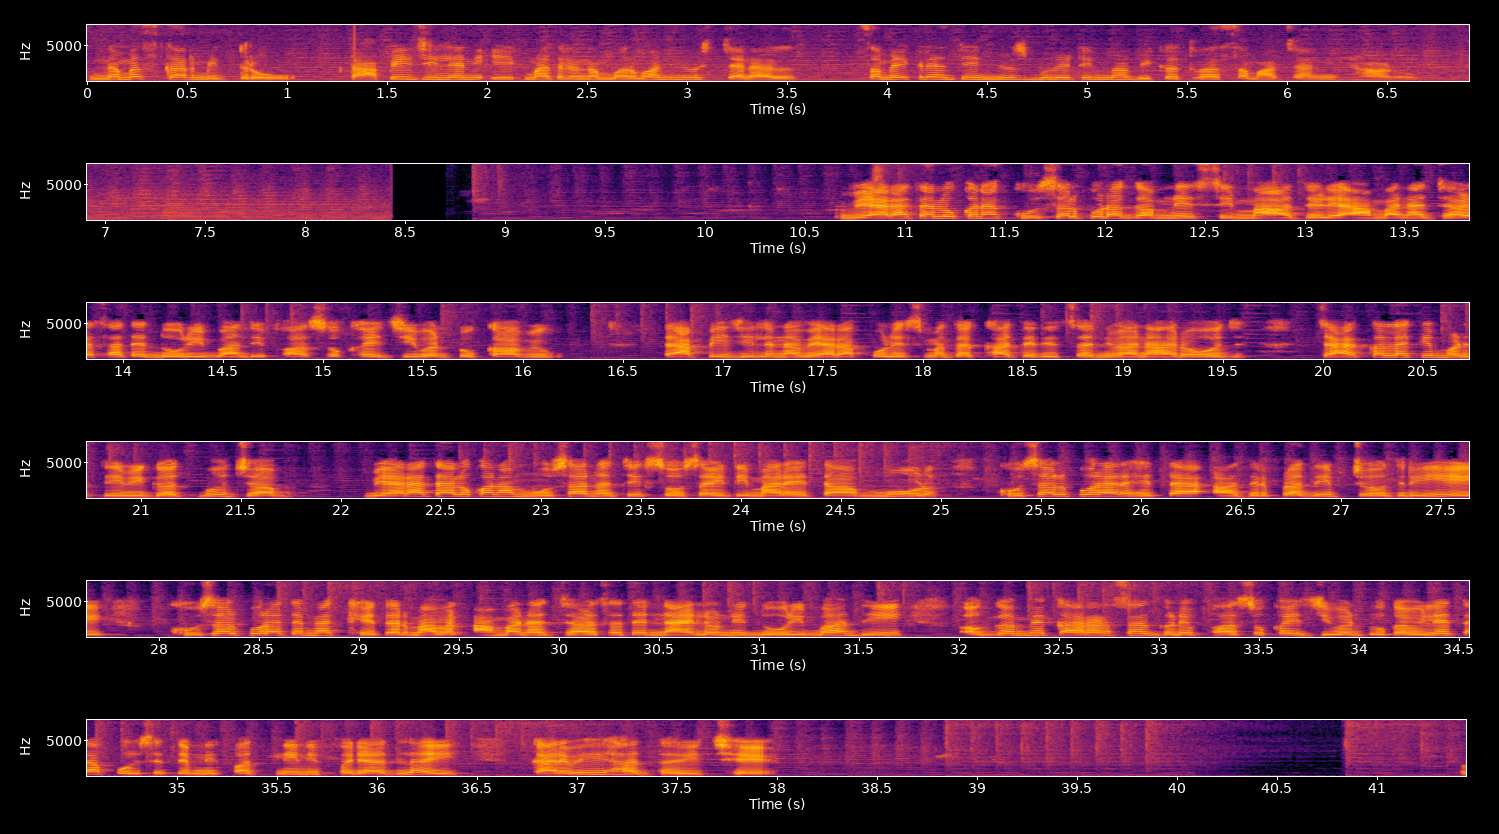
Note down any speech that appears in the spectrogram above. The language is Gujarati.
નમસ્કાર મિત્રો. તાપી જિલ્લાની એકમાત્ર number one news channel Samaykranti news બુલેટિનમાં વિગતવાર સમાચાર નિહાળો વ્યારા તાલુકાના ખુસલપુરા ગામની સીમમાં આધેડે આંબાના ઝાડ સાથે દોરી બાંધી ફાંસો ખાઈ જીવન ટૂંકાવ્યું. તાપી જિલ્લાના વ્યારા પોલીસ મથક ખાતેથી શનિવારના રોજ ચાર કલાકે મળતી વિગત મુજબ વ્યારા તાલુકાના મુસા નજીક સોસાયટીમાં રહેતા મૂળ ખુસલપુરા રહેતા આધીર પ્રદીપ ચૌધરીએ ખુસલપુરા તેમના ખેતરમાં આવેલ આંબાના ઝાડ સાથે નાયલોનની દોરી બાંધી અગમ્ય કારણસર ગળે ફાંસો ખાઈ જીવન ટૂંકાવી લેતા પોલીસે તેમની પત્નીની ફરિયાદ લઈ કાર્યવાહી હાથ ધરી છે.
